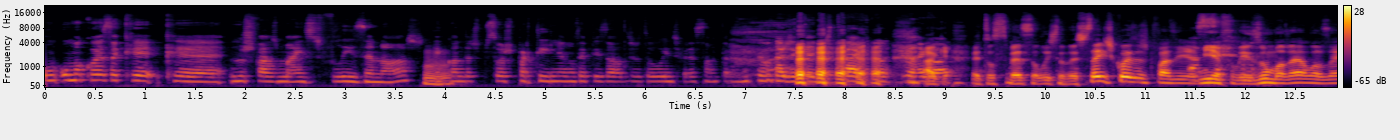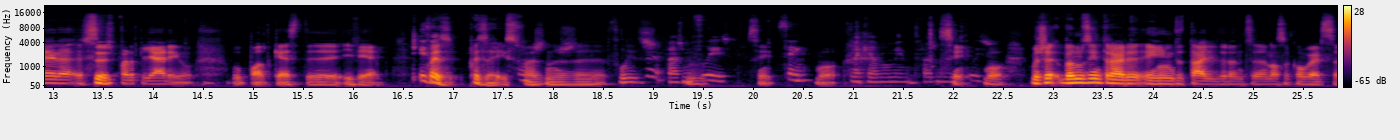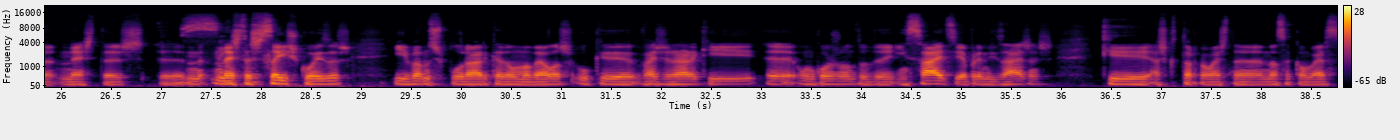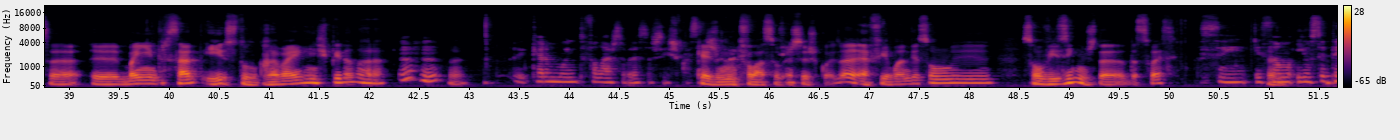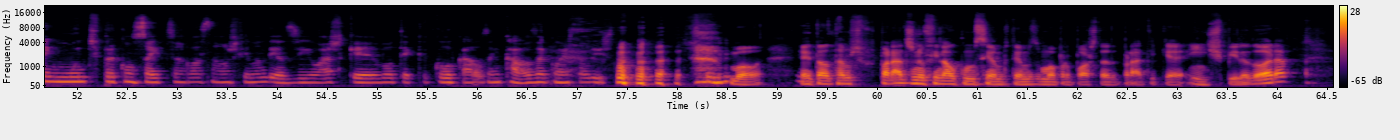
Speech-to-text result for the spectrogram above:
Um- Uma coisa que, que nos faz mais felizes a nós é Uhum. quando as pessoas partilham os episódios do Inspiração para Mágica no Instagram. Ah, ok. Então, se tivesse a lista das seis coisas que fazem a Ah, minha feliz, uma delas era as pessoas partilharem o, o podcast IVM. Pois, pois é, isso faz-nos eh, felizes. Faz-me Hum. feliz. Sim, Sim, bom. naquele momento faz-me Sim, feliz. bom. Mas eh, vamos entrar em detalhe durante a nossa conversa nestas, n- Seis nestas coisas. seis coisas e vamos explorar cada uma delas, o que vai gerar aqui eh, um conjunto de insights e aprendizagens que acho que tornam esta nossa conversa eh, bem interessante e, se tudo correr bem, inspiradora. Uhum. É. Quero muito falar sobre essas seis coisas. Queres agora. muito falar sobre estas coisas? A a Finlândia são, eh, são vizinhos da, da Suécia. Sim, e são, eu sei tenho muitos preconceitos em relação aos finlandeses e eu acho que vou ter que colocá-los em causa com esta lista. Boa. Então estamos preparados. No final, como sempre, temos uma proposta de prática inspiradora.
